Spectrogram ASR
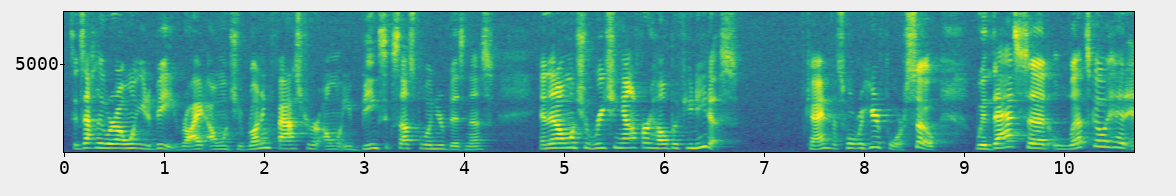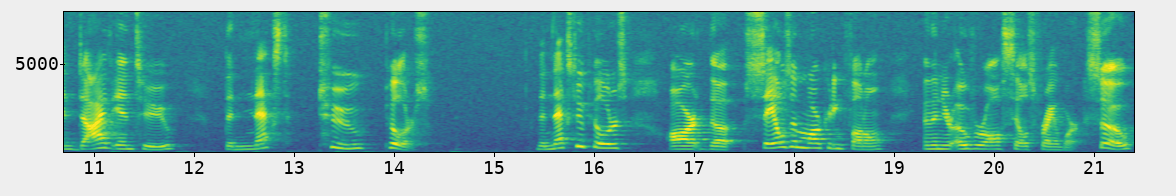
it's exactly where I want you to be, right? I want you running faster. I want you being successful in your business. And then I want you reaching out for help if you need us. Okay? That's what we're here for. So, with that said, let's go ahead and dive into the next two pillars. The next two pillars are the sales and marketing funnel and then your overall sales framework. So,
